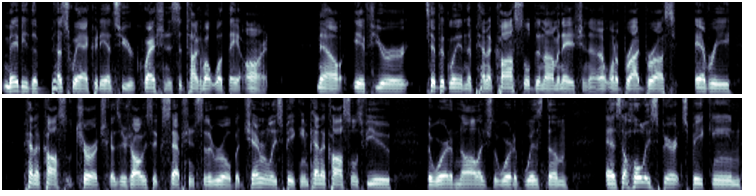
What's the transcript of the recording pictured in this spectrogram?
maybe the best way I could answer your question is to talk about what they aren't. Now, if you're typically in the Pentecostal denomination, I don't want to broad brush every Pentecostal church because there's always exceptions to the rule, but generally speaking, Pentecostals view the word of knowledge, the word of wisdom, as the Holy Spirit speaking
